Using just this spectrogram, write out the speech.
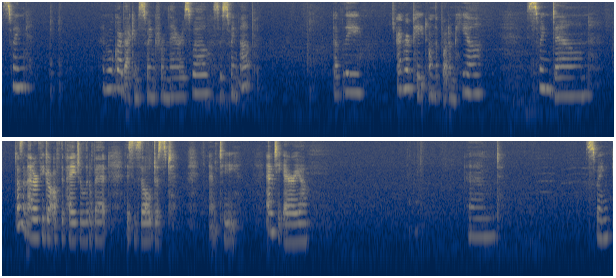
swing. And we'll go back and swing from there as well. So swing up. Lovely. And repeat on the bottom here. Swing down. Doesn't matter if you go off the page a little bit. This is all just empty empty area and swing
